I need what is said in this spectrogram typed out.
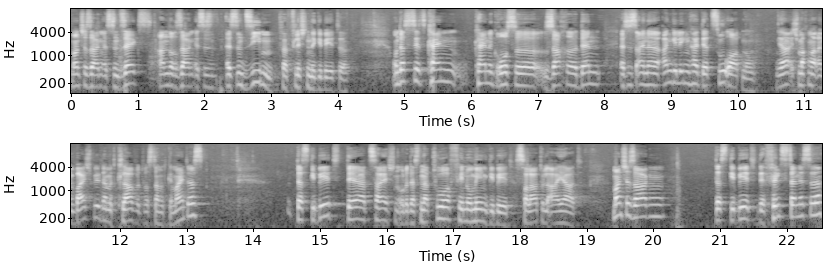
manche sagen, es sind sechs, andere sagen, es, ist, es sind sieben verpflichtende Gebete. Und das ist jetzt kein, keine große Sache, denn es ist eine Angelegenheit der Zuordnung. Ja, ich mache mal ein Beispiel, damit klar wird, was damit gemeint ist. Das Gebet der Zeichen oder das Naturphänomengebet, Salatul Ayat, Manche sagen, das Gebet der Finsternisse,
